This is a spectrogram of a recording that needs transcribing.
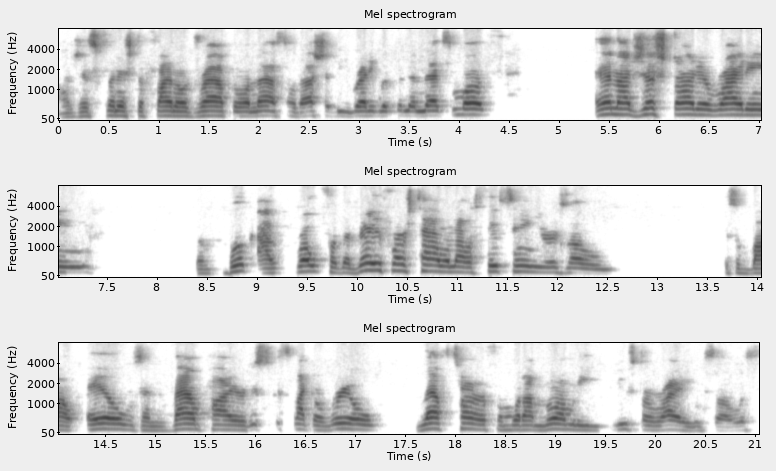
I just finished the final draft on that, so that should be ready within the next month. And I just started writing the book I wrote for the very first time when I was 15 years old. It's about elves and vampires. It's, it's like a real left turn from what I'm normally used to writing. So it's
